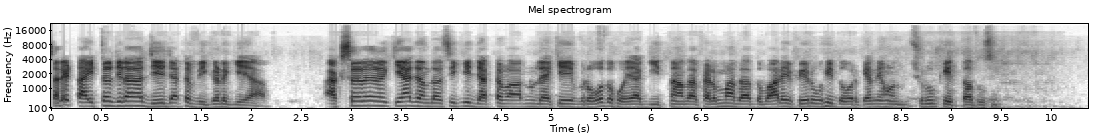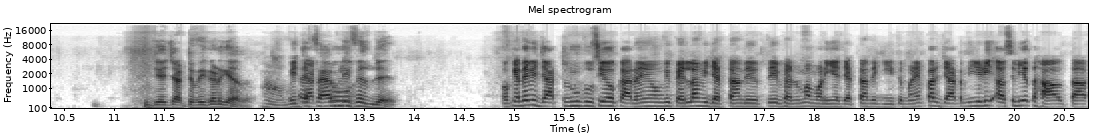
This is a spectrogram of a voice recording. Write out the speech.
ਸਰ ਇਹ ਟਾਈਟਲ ਜਿਹੜਾ ਜੇ ਜੱਟ ਵਿਗੜ ਗਿਆ ਅਕਸਰ ਕਿਹਾ ਜਾਂਦਾ ਸੀ ਕਿ ਜੱਟਵਾਰ ਨੂੰ ਲੈ ਕੇ ਵਿਰੋਧ ਹੋਇਆ ਗੀਤਾਂ ਦਾ ਫਿਲਮਾਂ ਦਾ ਦੁਬਾਰੇ ਫਿਰ ਉਹੀ ਦੌਰ ਕਹਿੰਦੇ ਹੁਣ ਸ਼ੁਰੂ ਕੀਤਾ ਤੁਸੀਂ। ਜੇ ਜੱਟ ਵਿਗੜ ਗਿਆ ਤਾਂ। ਹਾਂ ਵੀ ਜੱਟ ਫੈਮਿਲੀ ਫਿਲਮ ਜੇ। ਉਹ ਕਹਿੰਦੇ ਵੀ ਜੱਟ ਨੂੰ ਤੁਸੀਂ ਉਹ ਕਰ ਰਹੇ ਹੋ ਵੀ ਪਹਿਲਾਂ ਵੀ ਜੱਟਾਂ ਦੇ ਉੱਤੇ ਫਿਲਮਾਂ ਬਣੀਆਂ ਜੱਟਾਂ ਦੇ ਗੀਤ ਬਣੇ ਪਰ ਜੱਟ ਦੀ ਜਿਹੜੀ ਅਸਲੀਅਤ ਹਾਲਤ ਆ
